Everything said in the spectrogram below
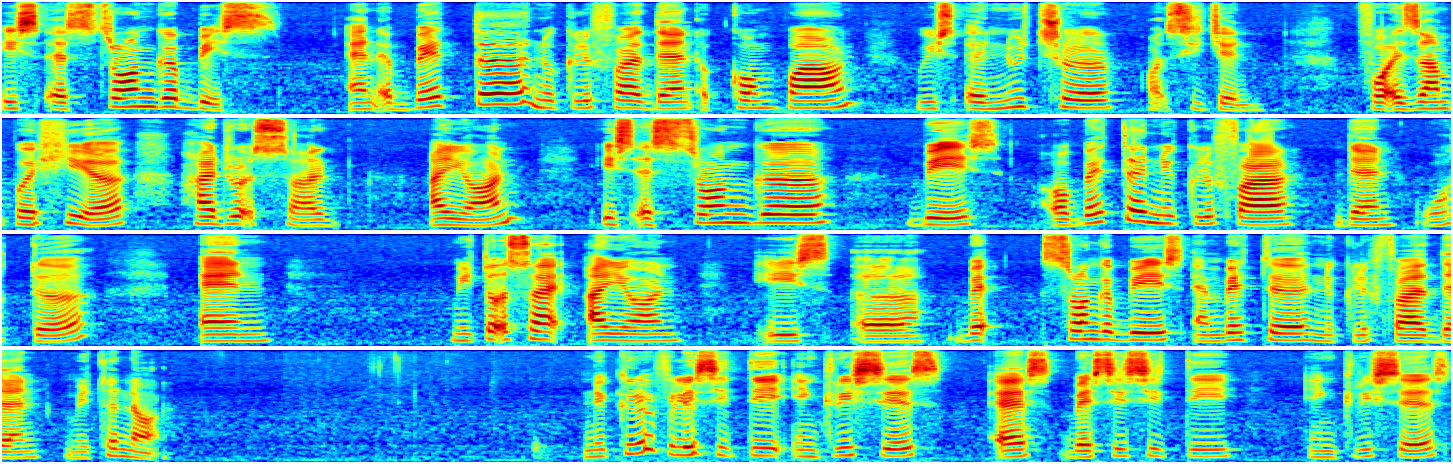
is a stronger base and a better nucleophile than a compound with a neutral oxygen. For example here, hydroxide ion is a stronger base or better nucleophile than water and methoxide ion is a stronger base and better nucleophile than methanol. Nucleophilicity increases as basicity increases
